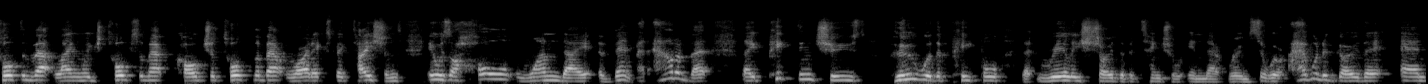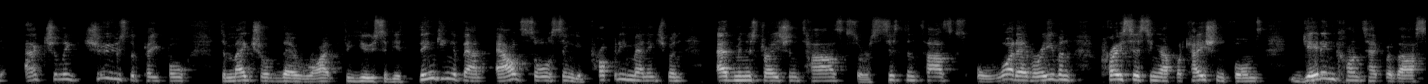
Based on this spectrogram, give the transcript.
talked them about language, talked them about culture, talked them about right expectations. It was a whole one day event. But out of that, they picked and chose who were the people that really showed the potential in that room. So we're able to go there and actually choose the people to make sure they're right for you. So if you're thinking about outsourcing your property management, administration tasks, or assistant tasks, or whatever, even processing application forms, get in contact with us.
